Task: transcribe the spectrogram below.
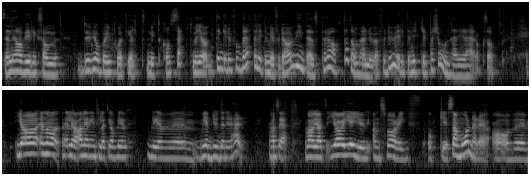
sen har vi ju liksom du jobbar ju på ett helt nytt koncept men jag tänker du får berätta lite mer för det har vi inte ens pratat om här nu för du är lite nyckelperson här i det här också. Ja, en av, eller ja, anledningen till att jag blev, blev eh, medbjuden i det här, kan man säga, var ju att jag är ju ansvarig och samordnare av eh,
